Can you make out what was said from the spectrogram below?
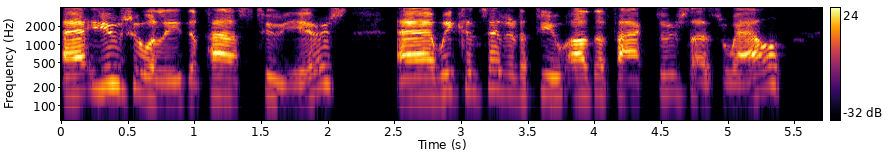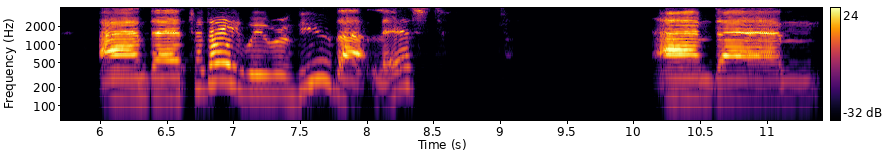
uh, usually the past two years. Uh, we considered a few other factors as well. And uh, today we review that list and um,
